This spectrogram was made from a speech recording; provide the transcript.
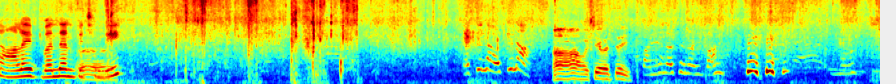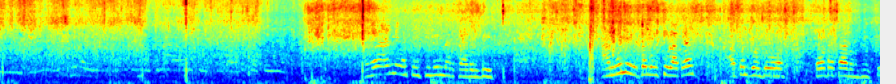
చాలా ఇబ్బంది అనిపించింది. हे आणि ते सिलेंडर काढून दे आणून एकदम उशिरा काय आपण कोणतो फोटो काढून देतो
